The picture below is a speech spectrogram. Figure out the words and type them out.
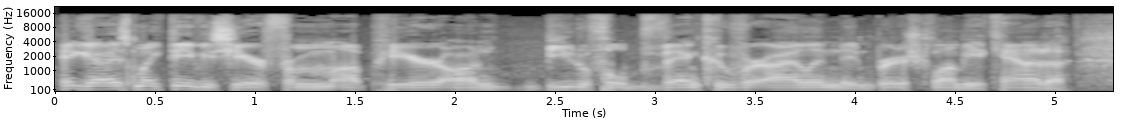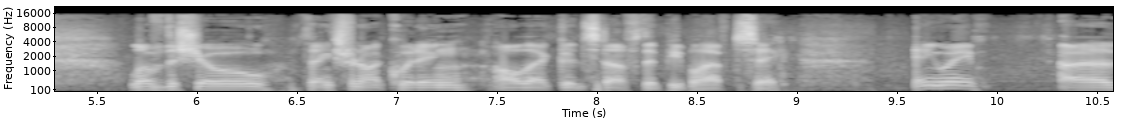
Hey guys, Mike Davies here from up here on beautiful Vancouver Island in British Columbia, Canada. Love the show. Thanks for not quitting. All that good stuff that people have to say. Anyway, I uh,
